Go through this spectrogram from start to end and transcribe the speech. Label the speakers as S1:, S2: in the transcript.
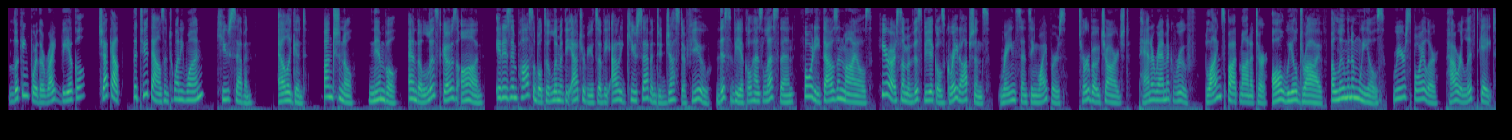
S1: Looking for the right vehicle? Check out the 2021 Q7. Elegant, functional, nimble, and the list goes on. It is impossible to limit the attributes of the Audi Q7 to just a few. This vehicle has less than 40,000 miles. Here are some of this vehicle's great options. Rain sensing wipers, turbocharged, panoramic roof, blind spot monitor, all-wheel drive, aluminum wheels, rear spoiler, power lift gate,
